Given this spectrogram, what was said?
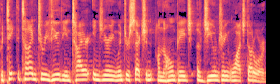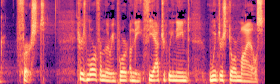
But take the time to review the entire engineering winter section on the homepage of geoengineeringwatch.org first. Here's more from the report on the theatrically named Winter Storm Miles.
